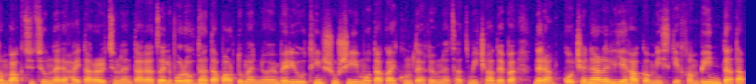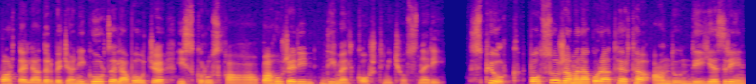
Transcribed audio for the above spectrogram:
խմբակցությունները հայտարարություն են տարածել, որով դատապարտում են նոյեմբերի 8-ին Շուշիի մոտակայքում տեղի ունեցած միջադեպը։ Նրանք կոչ են արել ԵՀԿ Միսկի խմբին դատապարտել Ադրբեջանի գործելավոճը, իսկ ռուս խաղաղապահ ուժերին դիմել կոշտ միջոցների։ Սփյուռք. Պոսո ժամանակորաթերթը անդունդի եզրին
